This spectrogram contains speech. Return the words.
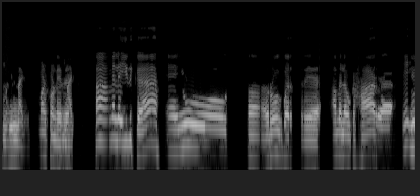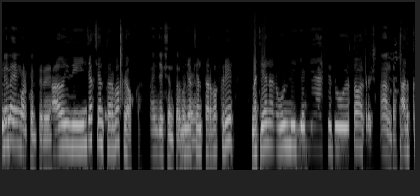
ಇದ್ ಮಾಡಿ ಮಾಡ್ಕೊಂಡಿರಿ. ಮಾಡಿ. ಹಾ ಆಮೇಲೆ ಇದಕ್ಕ ಆ, ಇವು ಆ, ರೋಗ ಬರುತ್ರಿ ಆಮೇಲೆ ಅವಕ್ಕ ಹಾರ ಇವನ್ನೆಲ್ಲ ಹೆಂಗ್ ಮಾಡ್ಕೊಂತೀರಿ? ಇದು ಇಂಜೆಕ್ಷನ್ ತರ್ಬೇಕ್ರಿ ಅವಕ್ಕ ಇಂಜೆಕ್ಷನ್ ತರ್ಬೇಕು? ಇಂಜೆಕ್ಷನ್ ತರ್ಬೇಕ್ರಿ. ಮತ್ತೆ ಏನಾರ ಉಣ್ಣಿ ಎಣ್ಣೆ ಹಾಕಿದ್ದು ಇರ್ತಾವಲ್ರಿ. ಅದಕ್ಕ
